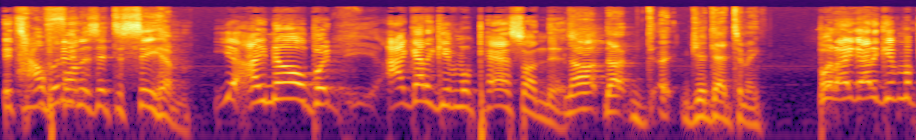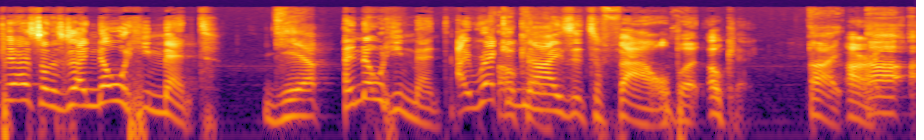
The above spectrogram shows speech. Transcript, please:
It's How fun is it to see him? Yeah, I know, but I got to give him a pass on this. No, no, you're dead to me. But I got to give him a pass on this because I know what he meant. Yep. I know what he meant. I recognize it's a foul, but okay. All right. All right. Uh,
